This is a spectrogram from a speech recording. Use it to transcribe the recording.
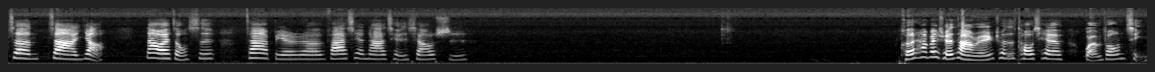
正炸药，大卫总是在别人发现他前消失。可是他被悬赏的原因却是偷窃管风琴，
